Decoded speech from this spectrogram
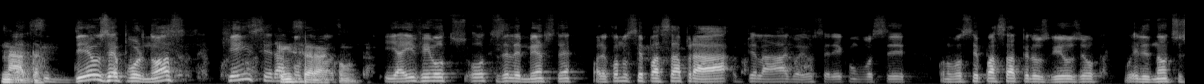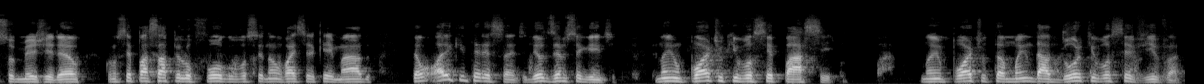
Nada. Se Deus é por nós, quem será quem contra será nós? Contra? E aí vem outros, outros elementos, né? Olha, quando você passar pra, pela água, eu serei com você. Quando você passar pelos rios, eu, eles não te submergirão. Quando você passar pelo fogo, você não vai ser queimado. Então, olha que interessante. Deus dizendo o seguinte: não importa o que você passe, não importa o tamanho da dor que você viva,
